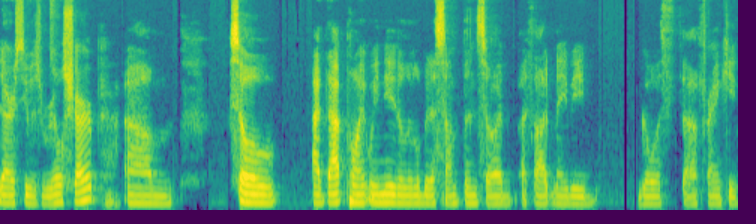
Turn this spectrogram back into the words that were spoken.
Darcy was real sharp. Um, so at that point, we needed a little bit of something, so I, I thought maybe go with uh, Frankie.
